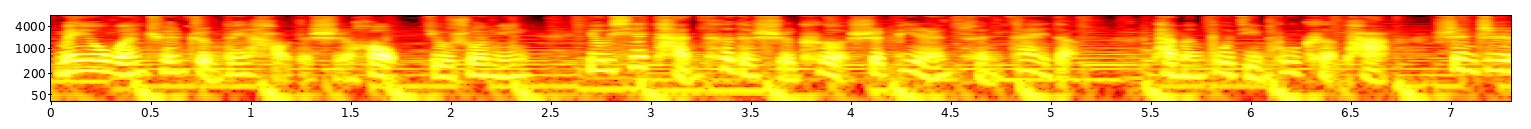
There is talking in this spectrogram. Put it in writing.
没有完全准备好的时候，就说明有些忐忑的时刻是必然存在的。他们不仅不可怕，甚至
